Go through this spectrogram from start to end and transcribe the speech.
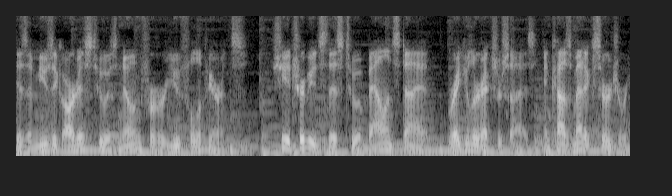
is a music artist who is known for her youthful appearance. She attributes this to a balanced diet, regular exercise, and cosmetic surgery.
